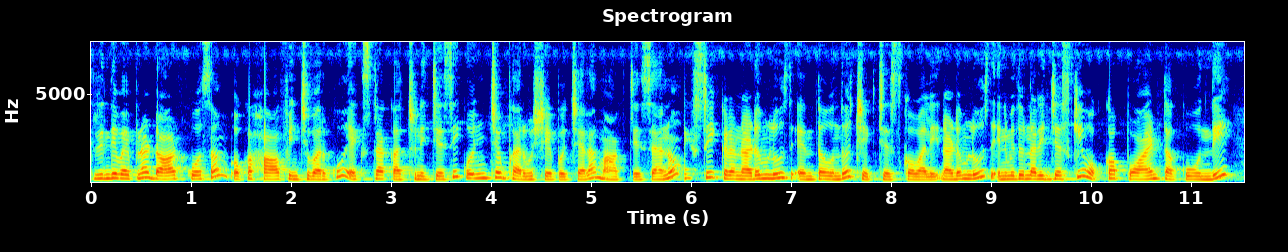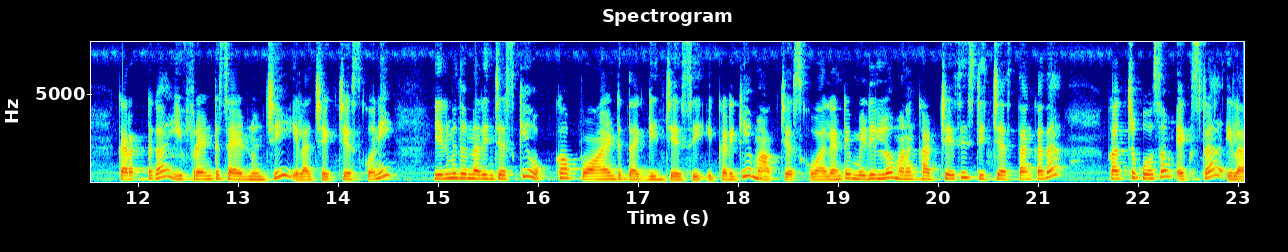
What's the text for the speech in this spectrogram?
క్రింది వైపున డాట్ కోసం ఒక హాఫ్ ఇంచ్ వరకు ఎక్స్ట్రా ఖర్చునిచ్చేసి కొంచెం కరువు షేప్ వచ్చేలా మార్క్ చేశాను. నెక్స్ట్ ఇక్కడ నడుము లూజ్ ఎంత ఉందో చెక్ చేసుకోవాలి. నడుము లూజ్ ఎనిమిదిన్నర ఇంచెస్కి ఒక్క పాయింట్ తక్కువ ఉంది. కరెక్ట్గా ఈ ఫ్రంట్ సైడ్ నుంచి ఇలా చెక్ చేసుకొని ఎనిమిదిన్నర ఇంచెస్కి ఒక్క పాయింట్ తగ్గించేసి ఇక్కడికి మార్క్ చేసుకోవాలి. అంటే మిడిల్లో మనం కట్ చేసి స్టిచ్ చేస్తాం కదా ఖర్చు కోసం ఎక్స్ట్రా ఇలా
